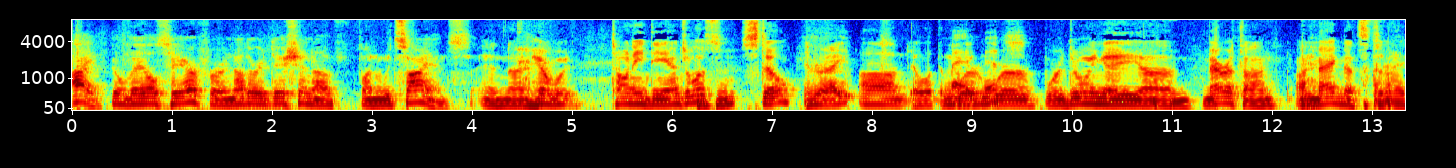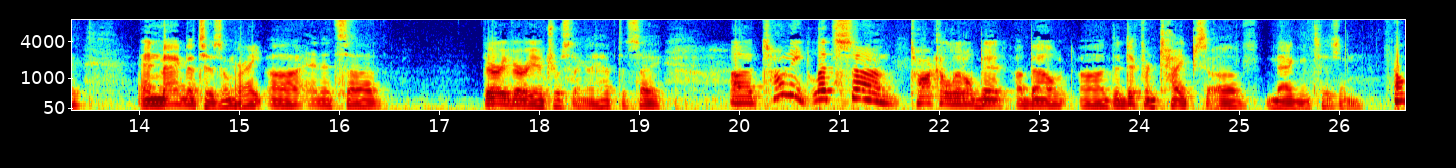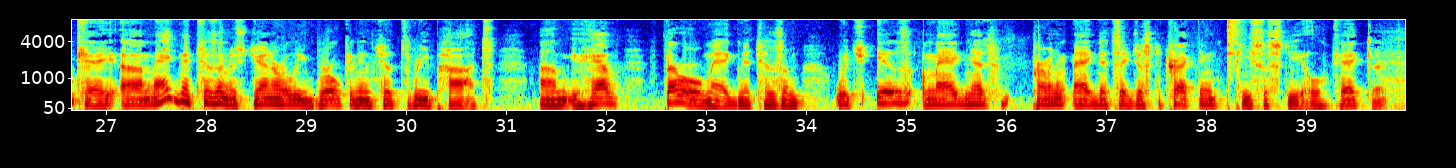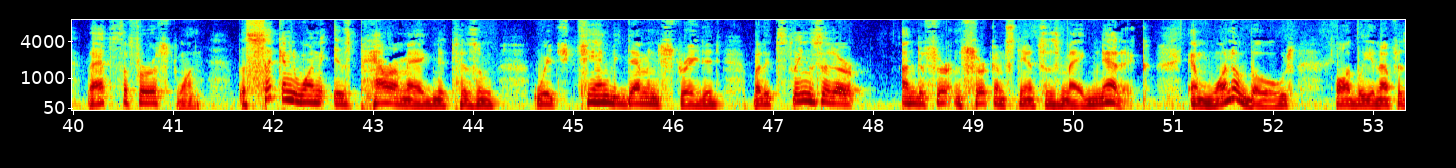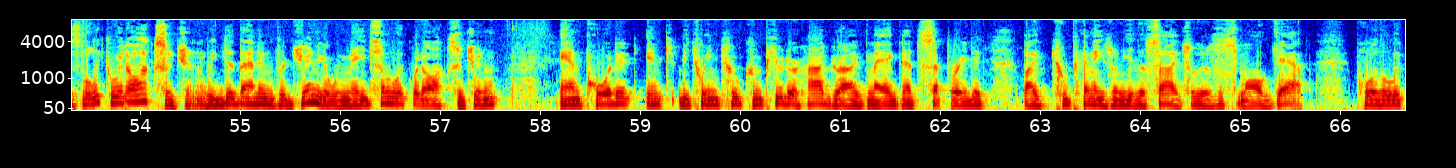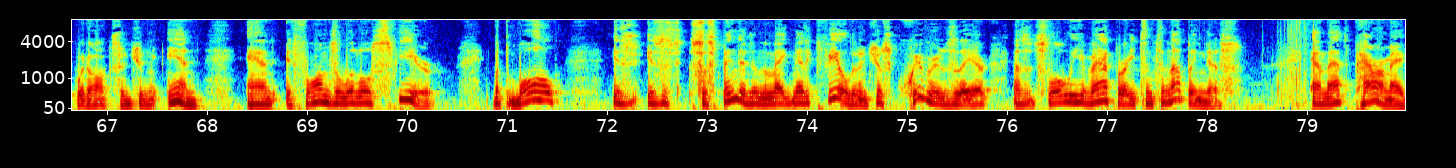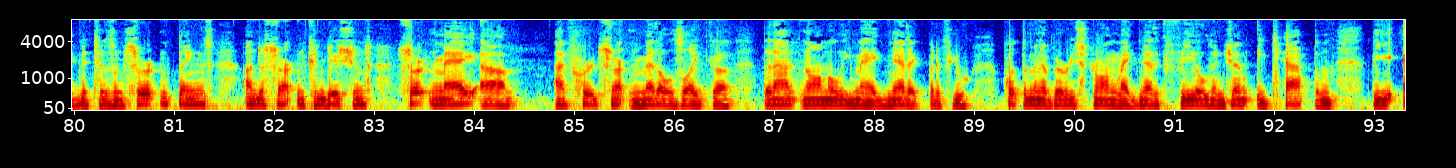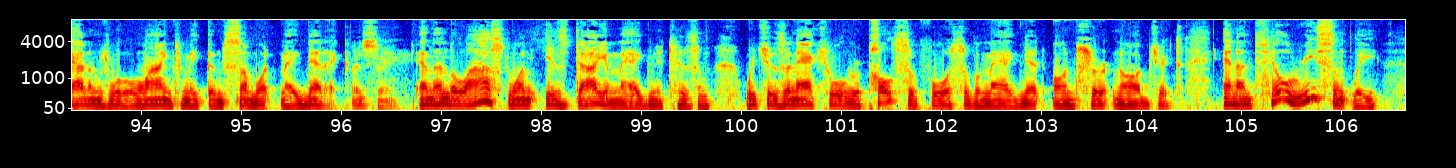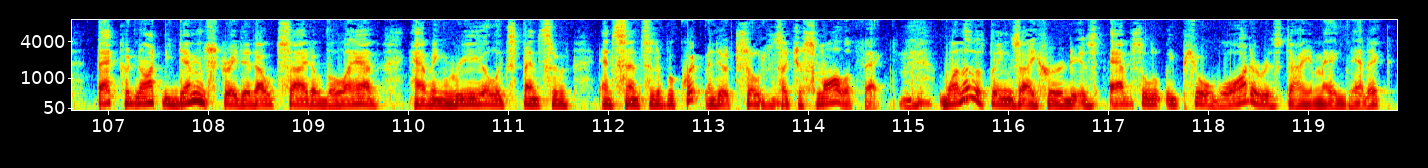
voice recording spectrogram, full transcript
Hi, Bill Vales here for another edition of Fun with Science, and I'm here with Tony DeAngelis. Mm-hmm. Still, Right. um, Still with the we're, magnets. we're we're doing a um, marathon on magnets today, and magnetism. Right. uh, and it's uh, very very interesting, I have to say. Uh, Tony, let's um, talk a little bit about uh, the different types of magnetism. Okay, uh, magnetism is generally broken into three parts. Um, you have ferromagnetism, which is a magnet, permanent magnet, say just attracting piece of steel. Okay, Okay. that's the first one. The second one is paramagnetism, which can be demonstrated, but it's things that are under certain circumstances magnetic, and one of those oddly enough, is liquid oxygen. We did that in Virginia. We made some liquid oxygen and poured it into between two computer hard drive magnets separated by two pennies on either side, so there's a small gap. Pour the liquid oxygen in, and it forms a little sphere. But the ball is, is suspended in the magnetic field, and it just quivers there as it slowly evaporates into nothingness. And that's paramagnetism, certain things under certain conditions, certain mag, uh, I've heard certain metals like uh, that aren't normally magnetic, but if you put them in a very strong magnetic field and gently tap them, the atoms will align to make them somewhat magnetic. I see. And then the last one is diamagnetism, which is an actual repulsive force of a magnet on certain objects. And until recently, that could not be demonstrated outside of the lab having real expensive and sensitive equipment. It's so such a small effect. One of the things I heard is absolutely pure water is diamagnetic.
